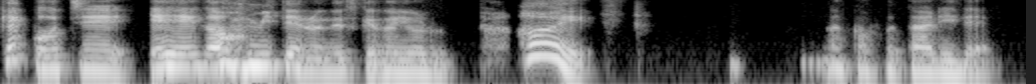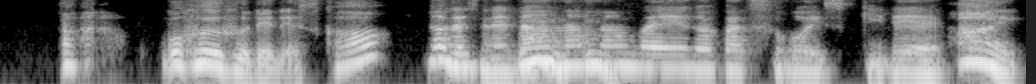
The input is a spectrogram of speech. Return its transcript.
結構うち映画を見てるんですけど、夜。はい。なんか二人で。ご夫婦でですか？そうですね、旦那さんが映画がすごい好きで、はい。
